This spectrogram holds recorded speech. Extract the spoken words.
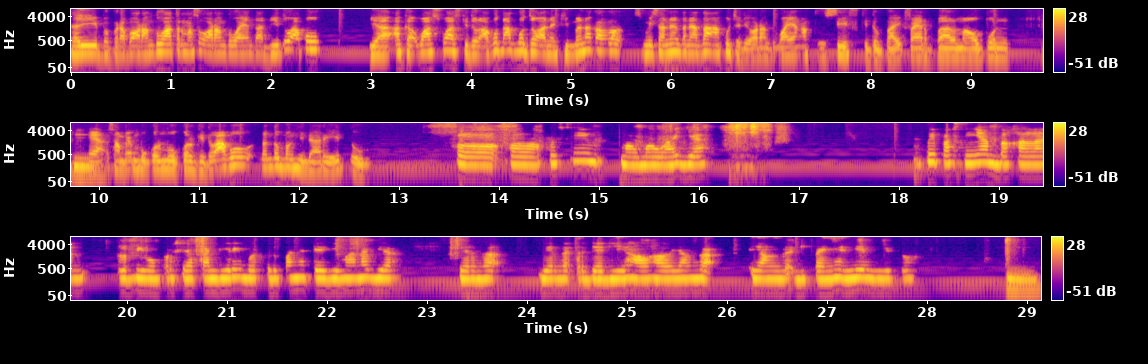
dari beberapa orang tua termasuk orang tua yang tadi itu aku ya agak was-was gitu loh. Aku takut soalnya gimana kalau misalnya ternyata aku jadi orang tua yang abusif gitu baik verbal maupun Hmm. kayak sampai mukul-mukul gitu. Aku tentu menghindari itu Kalau kalau aku sih mau-mau aja. Tapi pastinya bakalan lebih mempersiapkan diri buat ke depannya kayak gimana biar biar nggak biar nggak terjadi hal-hal yang nggak yang nggak dipengenin gitu. Hmm.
